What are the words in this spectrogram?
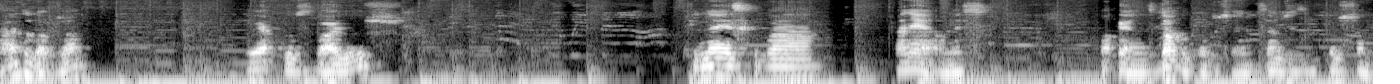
Ale to dobrze. Jak plus 2 już. Fine jest chyba... A nie, on jest... Okej, on jest do wypożyczenia, myślałem, że jest wypożyczony.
